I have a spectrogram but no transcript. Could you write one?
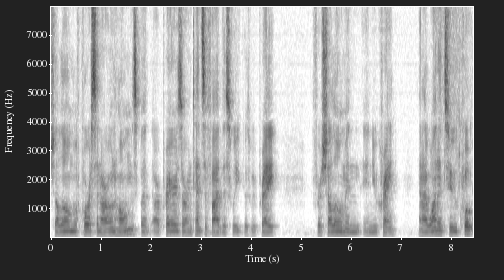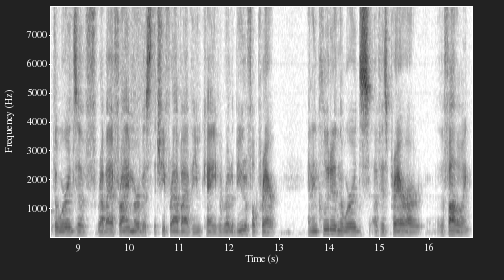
Shalom, of course, in our own homes, but our prayers are intensified this week as we pray for Shalom in, in Ukraine. And I wanted to quote the words of Rabbi Ephraim Mirvis, the chief rabbi of the UK, who wrote a beautiful prayer. And included in the words of his prayer are the following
